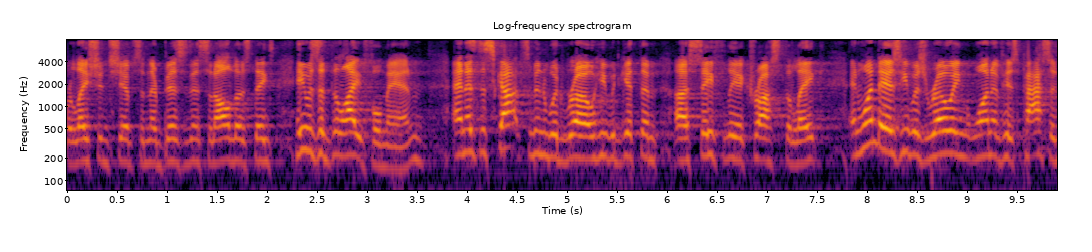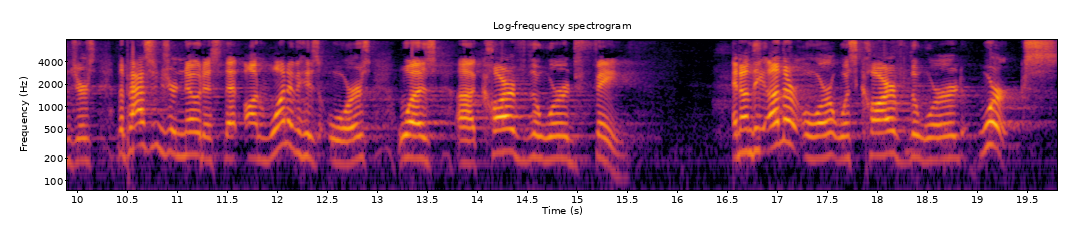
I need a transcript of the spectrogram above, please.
relationships and their business and all those things. He was a delightful man. And as the Scotsman would row, he would get them uh, safely across the lake. And one day, as he was rowing one of his passengers, the passenger noticed that on one of his oars was uh, carved the word faith. And on the other oar was carved the word works.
